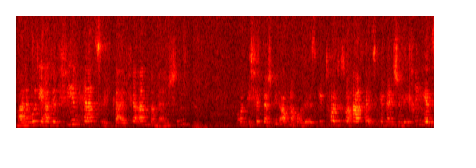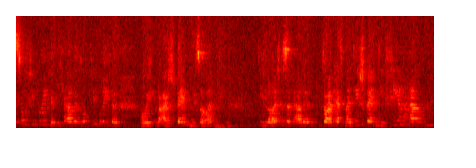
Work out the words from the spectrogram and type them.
Meine Mutti hatte viel Herzlichkeit für andere Menschen. Und ich finde, das spielt auch eine Rolle. Es gibt heute so hartherzige Menschen. Wir kriegen jetzt so viele Briefe. Ich habe so viele Briefe, wo ich überall spenden soll. Die Leute sind alle, sollen erstmal die spenden, die viel haben.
